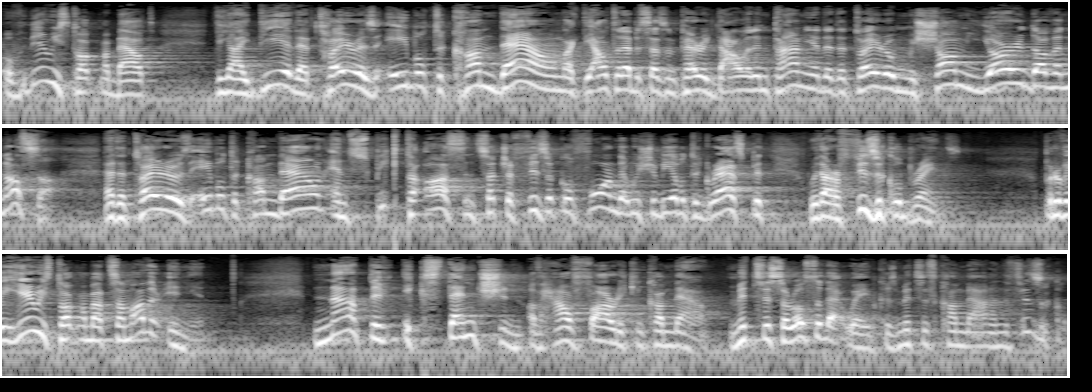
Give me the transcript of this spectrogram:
Over there he's talking about the idea that Torah is able to come down, like the Alter Rebbe says in Perik Dalit in Tanya, that the Torah Misham Yarda Venasa, that the Torah is able to come down and speak to us in such a physical form that we should be able to grasp it with our physical brains. But over here, he's talking about some other Inyan. Not the extension of how far it can come down. Mitzvahs are also that way because mitzvahs come down in the physical.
